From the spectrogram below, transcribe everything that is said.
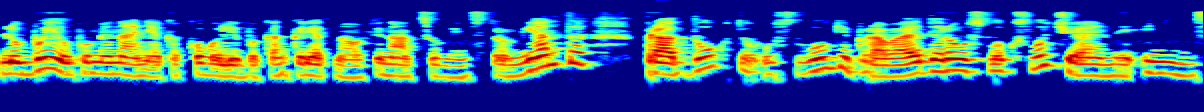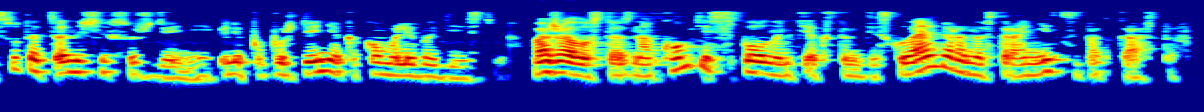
Любые упоминания какого-либо конкретного финансового инструмента, продукта, услуги, провайдера услуг случайные и не несут оценочных суждений или побуждения к какому-либо действию. Пожалуйста, ознакомьтесь с полным текстом дисклеймера на странице подкастов.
